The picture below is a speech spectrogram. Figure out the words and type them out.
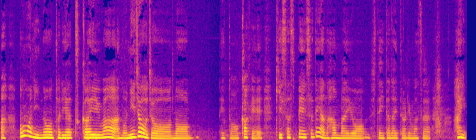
あ主にの取り扱いはあの二条城の、えっと、カフェ喫茶スペースであの販売をしていただいております。はい。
